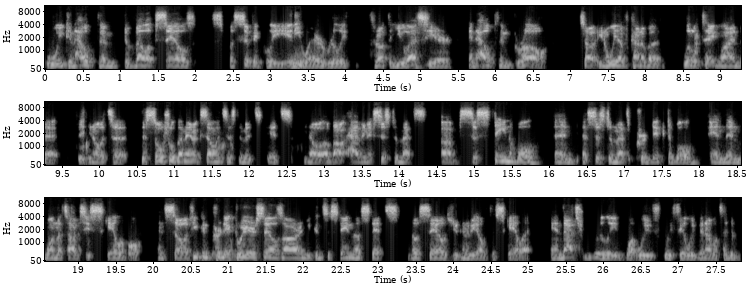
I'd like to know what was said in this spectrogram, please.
We can help them develop sales specifically anywhere really throughout the US here and help them grow. So, you know, we have kind of a little tagline that you know it's a the social dynamic selling system it's it's you know about having a system that's um, sustainable and a system that's predictable and then one that's obviously scalable and so if you can predict where your sales are and you can sustain those stats those sales you're going to be able to scale it and that's really what we've we feel we've been able to de-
